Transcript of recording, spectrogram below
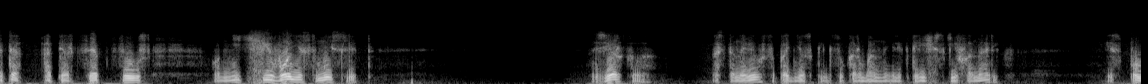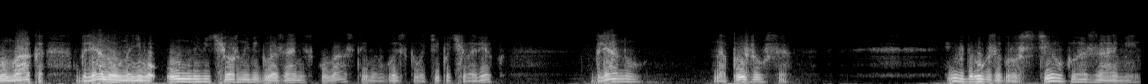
Это аперцепциус. Он ничего не смыслит. Зеркало. Остановился, поднес к лицу карманный электрический фонарик. Из полумрака глянул на него умными черными глазами скуластый монгольского типа человек. Глянул, напыжился и вдруг загрустил глазами.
